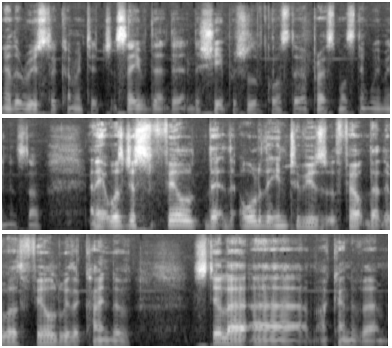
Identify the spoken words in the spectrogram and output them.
you know the rooster coming to ch- save the, the the sheep which was of course the oppressed muslim women and stuff. And it was just filled the, the, all of the interviews felt that they were filled with a kind of still a a, a kind of um,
